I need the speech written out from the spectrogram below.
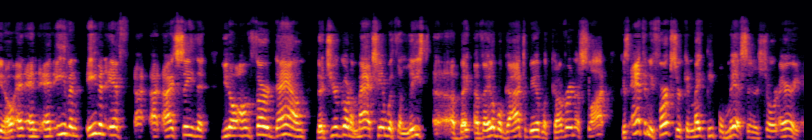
you know, and and and even even if I, I, see that you know on third down that you're going to match him with the least uh, available guy to be able to cover in a slot because Anthony Firkser can make people miss in a short area.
